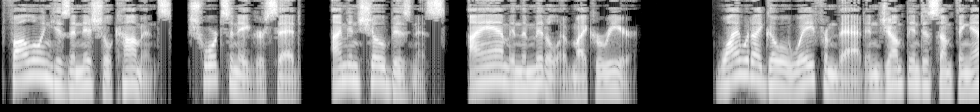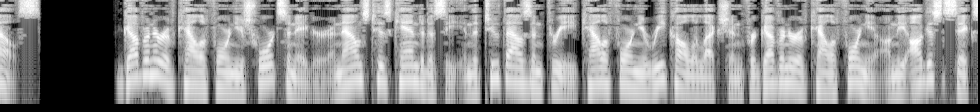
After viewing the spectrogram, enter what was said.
Following his initial comments, Schwarzenegger said, I'm in show business. I am in the middle of my career. Why would I go away from that and jump into something else? Governor of California Schwarzenegger announced his candidacy in the 2003 California recall election for Governor of California on the August 6,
